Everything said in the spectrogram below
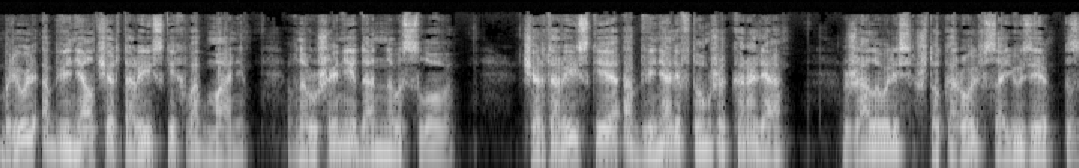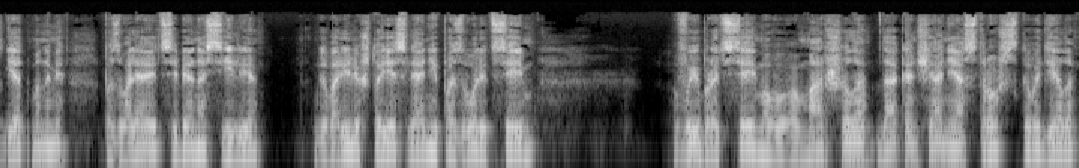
Брюль обвинял чарторийских в обмане, в нарушении данного слова. Чарторийские обвиняли в том же короля, жаловались, что король в союзе с гетманами позволяет себе насилие, говорили, что если они позволят Сейм выбрать сеймового маршала до окончания Острожского дела,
